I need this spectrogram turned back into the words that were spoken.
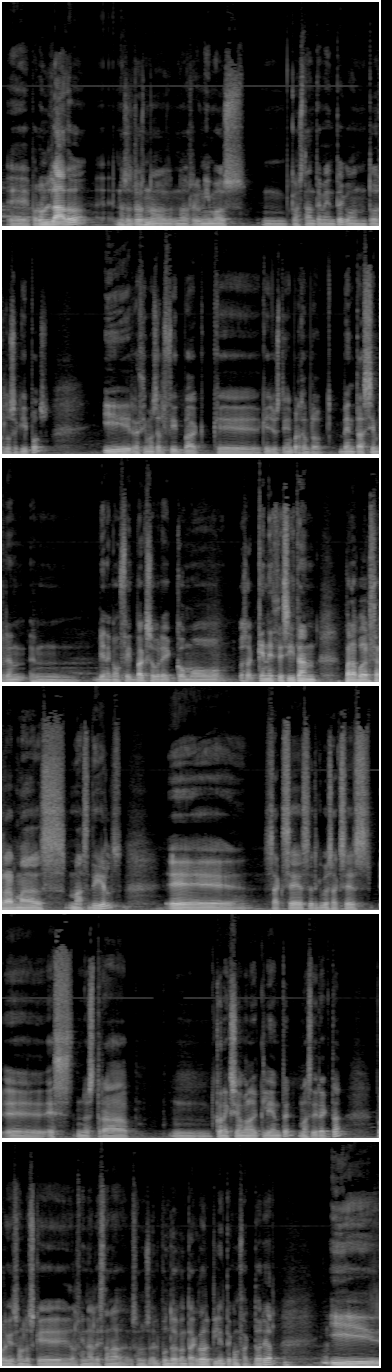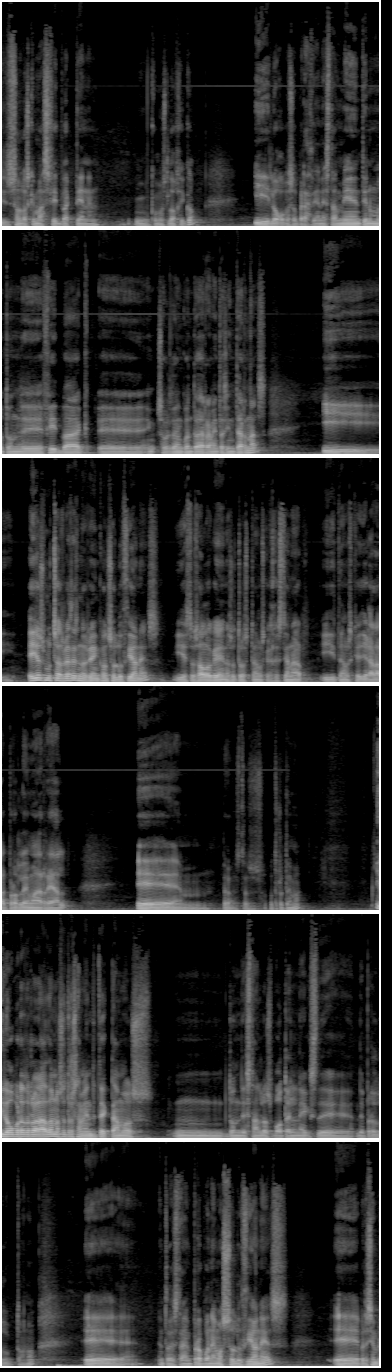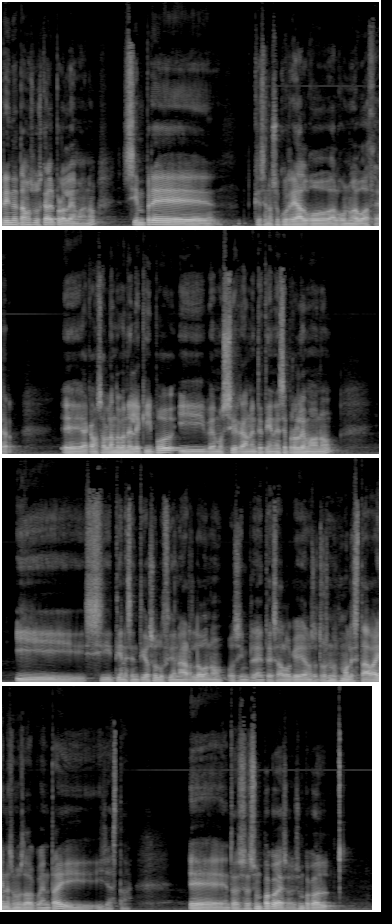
Eh, por un lado, nosotros nos, nos reunimos mm, constantemente con todos los equipos y recibimos el feedback que, que ellos tienen. Por ejemplo, ventas siempre en- en- viene con feedback sobre cómo, o sea, qué necesitan para poder cerrar más, más deals. Eh, Success, el equipo Success eh, es nuestra mm, conexión con el cliente más directa, porque son los que al final están a- son el punto de contacto del cliente con Factorial y son los que más feedback tienen, mm, como es lógico. Y luego, pues operaciones también, tiene un montón de feedback, eh, sobre todo en cuanto a herramientas internas. Y ellos muchas veces nos vienen con soluciones, y esto es algo que nosotros tenemos que gestionar y tenemos que llegar al problema real. Eh, pero esto es otro tema. Y luego, por otro lado, nosotros también detectamos mm, dónde están los bottlenecks de, de producto. ¿no? Eh, entonces, también proponemos soluciones, eh, pero siempre intentamos buscar el problema. ¿no? Siempre que se nos ocurre algo, algo nuevo hacer, eh, acabamos hablando con el equipo y vemos si realmente tiene ese problema o no y si tiene sentido solucionarlo o no, o simplemente es algo que a nosotros nos molestaba y nos hemos dado cuenta y, y ya está. Eh, entonces es un poco eso, es un poco... el-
